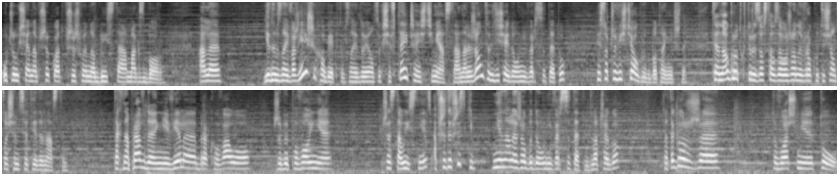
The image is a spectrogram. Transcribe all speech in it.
uczył się na przykład przyszły noblista Max Born. Ale jednym z najważniejszych obiektów znajdujących się w tej części miasta, należących dzisiaj do uniwersytetu, jest oczywiście ogród botaniczny. Ten ogród, który został założony w roku 1811. Tak naprawdę niewiele brakowało, żeby po wojnie przestał istnieć, a przede wszystkim nie należałby do uniwersytetu. Dlaczego? Dlatego, że to właśnie tu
